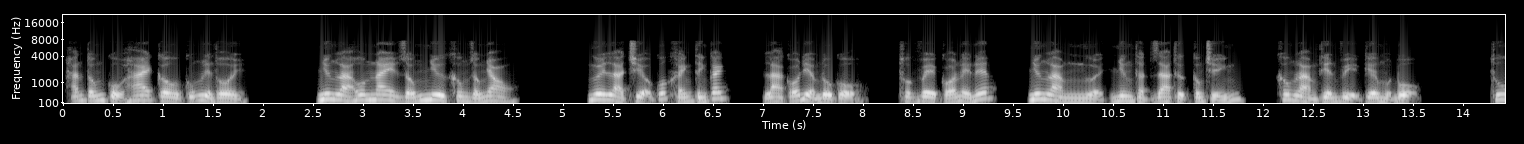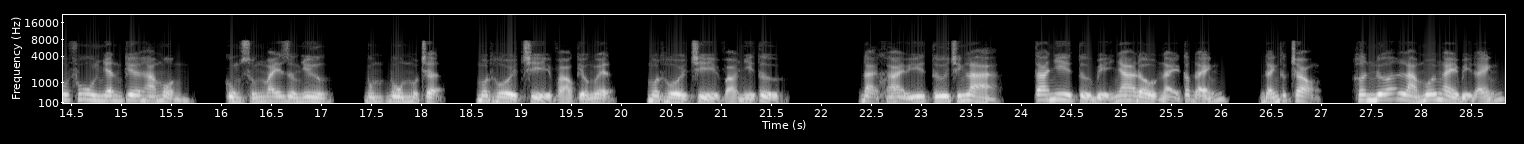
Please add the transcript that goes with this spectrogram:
hắn tống cổ hai câu cũng liền thôi. Nhưng là hôm nay giống như không giống nhau. Ngươi là triệu quốc khánh tính cách, là có điểm đồ cổ, thuộc về có nề nếp, nhưng làm người nhưng thật ra thực công chính, không làm thiên vị kia một bộ. Thu phu nhân kia há mồm, cùng súng máy dường như, bùm bùm một trận, một hồi chỉ vào kiều nguyệt, một hồi chỉ vào nhi tử. Đại khai ý tứ chính là, ta nhi tử bị nha đầu này cấp đánh, đánh thức trọng, hơn nữa là mỗi ngày bị đánh,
